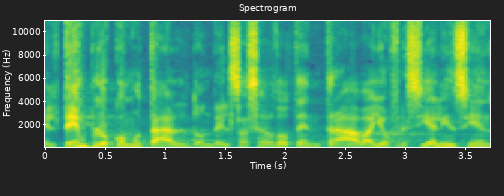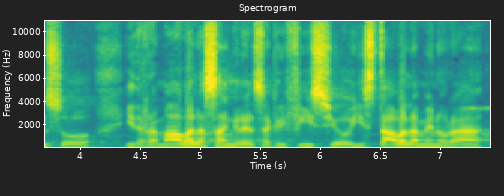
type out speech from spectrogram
El templo como tal, donde el sacerdote entraba y ofrecía el incienso y derramaba la sangre del sacrificio y estaba la menorá,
